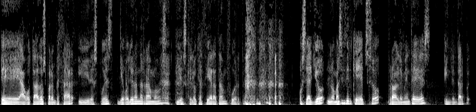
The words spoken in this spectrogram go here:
eh, agotados para empezar y después llegó Yolanda Ramos y es que lo que hacía era tan fuerte. o sea, yo lo más difícil que he hecho probablemente es intentar pe-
